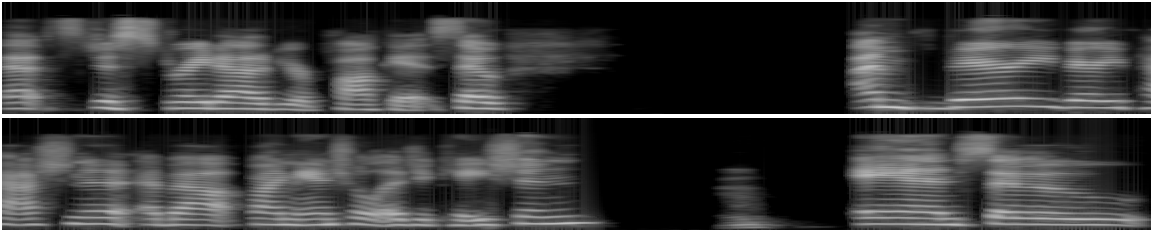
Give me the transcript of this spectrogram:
that's just straight out of your pocket. So I'm very, very passionate about financial education. Mm-hmm. And so,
